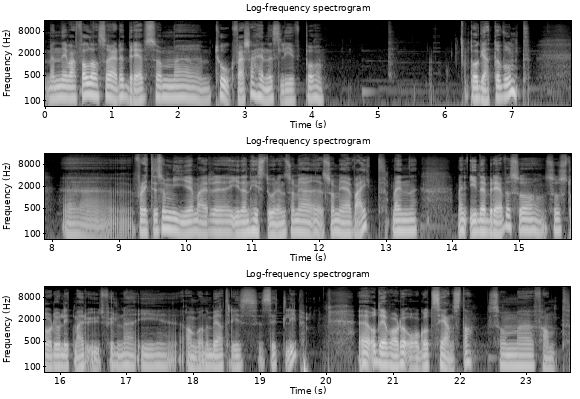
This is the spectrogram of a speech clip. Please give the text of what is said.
men i hvert fall da, så er det et brev som uh, tok for seg hennes liv på på godt og vondt. Uh, for det er ikke så mye mer i den historien som jeg, som jeg veit, men, men, i det brevet så, så, står det jo litt mer utfyllende i, angående Beatrice sitt liv. Eh, og det var det Ågot Senstad som eh, fant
